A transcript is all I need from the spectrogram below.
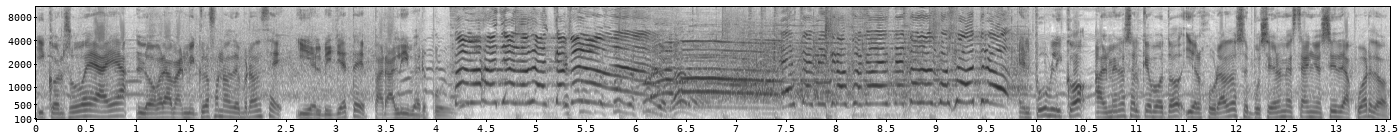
y con su EAEA lograba el micrófono de bronce y el billete para Liverpool. ¡Vamos allá, la Blanca Paloma! ¡Este micrófono es de todos vosotros! El público, al menos el que votó y el jurado se pusieron este año sí de acuerdo,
